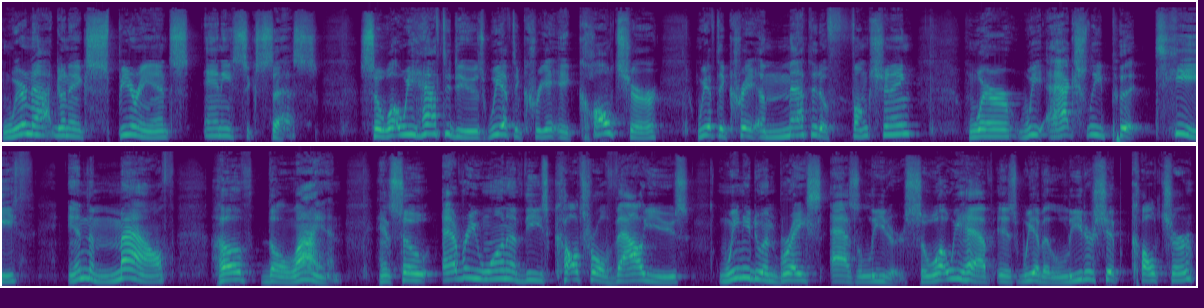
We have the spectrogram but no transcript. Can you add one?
we're not going to experience any success. So, what we have to do is we have to create a culture, we have to create a method of functioning where we actually put teeth in the mouth of the lion. And so, every one of these cultural values we need to embrace as leaders. So, what we have is we have a leadership culture,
